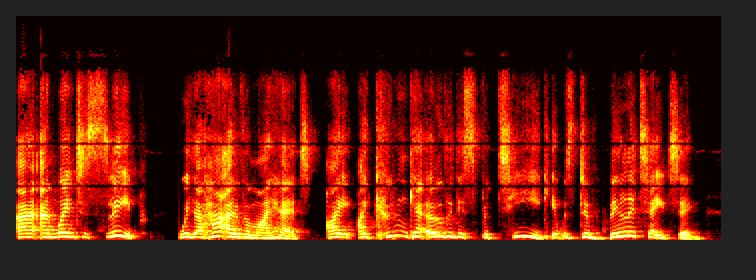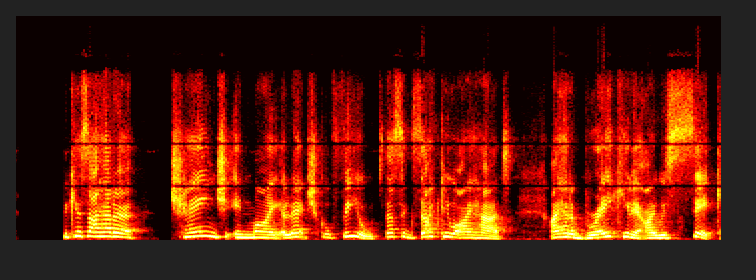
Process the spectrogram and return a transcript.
and, and went to sleep with a hat over my head. I, I couldn't get over this fatigue. It was debilitating because I had a change in my electrical field. That's exactly what I had. I had a break in it. I was sick.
